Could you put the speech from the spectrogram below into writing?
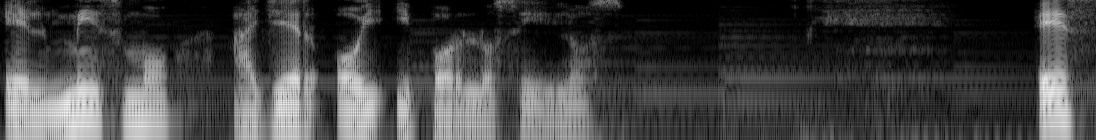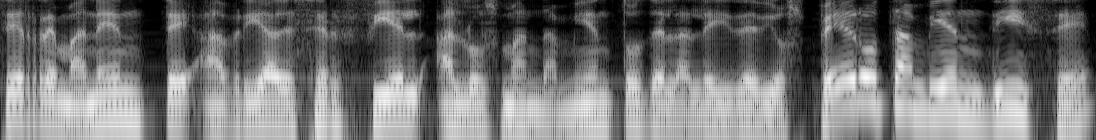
el mismo ayer, hoy y por los siglos. Ese remanente habría de ser fiel a los mandamientos de la ley de Dios, pero también dice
